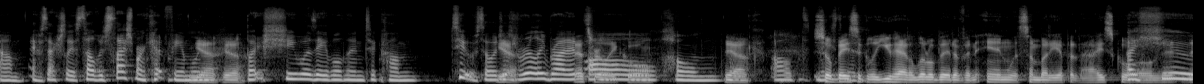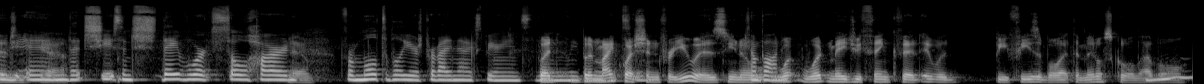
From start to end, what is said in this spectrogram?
um, it was actually a Selvidge slash Marquette family, Yeah, yeah. but she was able then to come too. So it just really brought it That's all really cool. home. Yeah. like, So basically, you had a little bit of an in with somebody up at the high school. a that huge then- in yeah. that she since sh- they've worked so hard Yeah. for multiple years providing that experience. But but my question for you is, you know, Jump on what what made you think that it would be feasible at the middle school level, mm.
